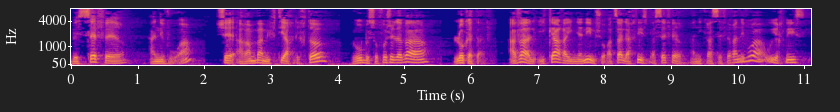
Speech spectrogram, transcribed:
בספר הנבואה, שהרמב"ם הבטיח לכתוב, והוא בסופו של דבר לא כתב. אבל עיקר העניינים שהוא רצה להכניס בספר הנקרא ספר הנבואה, הוא הכניס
